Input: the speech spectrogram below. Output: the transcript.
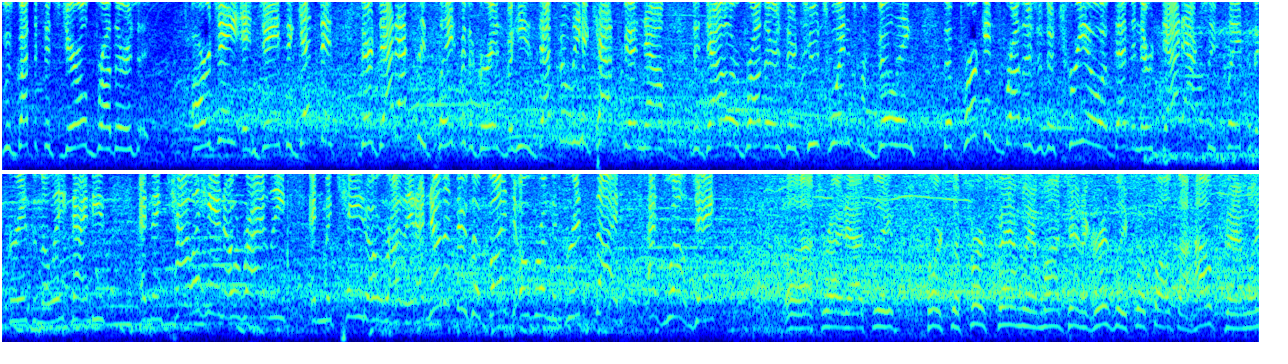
We've got the Fitzgerald brothers. RJ and Jason, get this. Their dad actually played for the Grizz, but he's definitely a Cats fan now. The Dowler brothers, they're two twins from Billings. The Perkins brothers is a trio of them, and their dad actually played for the Grizz in the late 90s. And then Callahan O'Reilly and McCade O'Reilly. And I know that there's a bunch over on the Grizz side as well, Jay. Oh, that's right, Ashley. Of course, the first family of Montana Grizzly football is the Hauck family.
